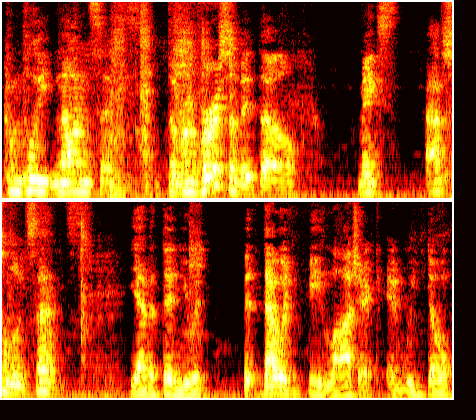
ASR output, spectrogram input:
complete nonsense. The reverse of it, though, makes absolute sense. Yeah, but then you would. But that would be logic, and we don't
